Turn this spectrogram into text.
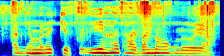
แอดยังไม่ได้เก็บเก้าอี้ให้ไทยบ้านนอกเลยอะ่ะ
